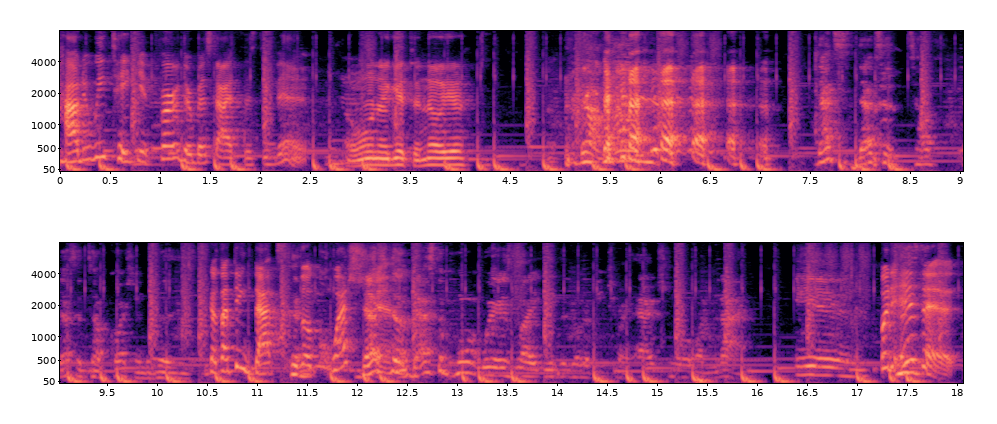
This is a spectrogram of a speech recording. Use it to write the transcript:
How do we take it further besides this event? I want to get to know you. no, um, that's that's a tough that's a tough question because Because I think that's the question. that's the that's the point where it's like either going to be transactional or not, and but is it?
